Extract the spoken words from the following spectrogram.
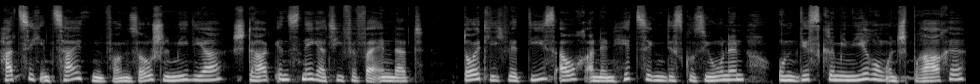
hat sich in Zeiten von Social Media stark ins Negative verändert. Deutlich wird dies auch an den hitzigen Diskussionen um Diskriminierung und Sprache,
